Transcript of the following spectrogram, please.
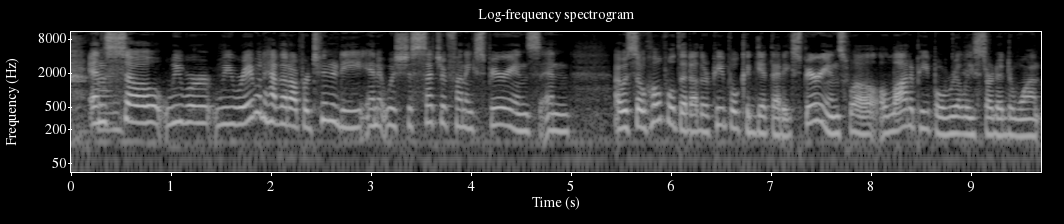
and so we were we were able to have that opportunity and it was just such a fun experience and i was so hopeful that other people could get that experience well a lot of people really started to want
